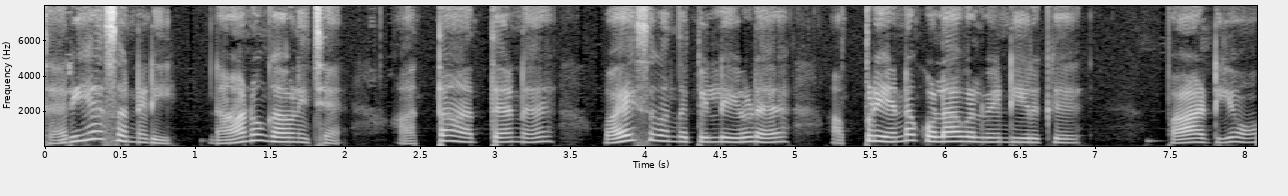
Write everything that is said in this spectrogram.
சரியா சொன்னடி. நானும் கவனிச்சேன். அத்தான் அத்தைன்னு வயசு வந்த பிள்ளையோட அப்படி என்ன கொலாவல் வேண்டியிருக்கு? பாட்டியும்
